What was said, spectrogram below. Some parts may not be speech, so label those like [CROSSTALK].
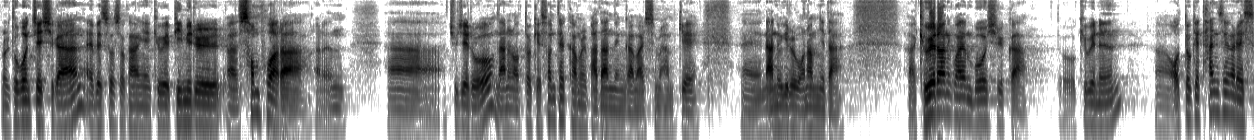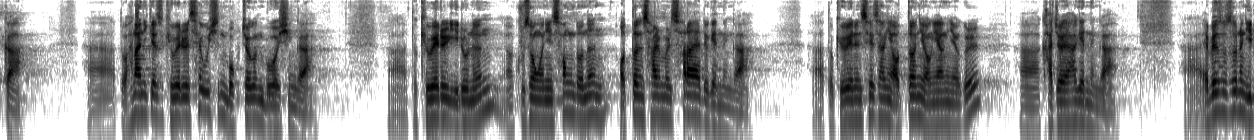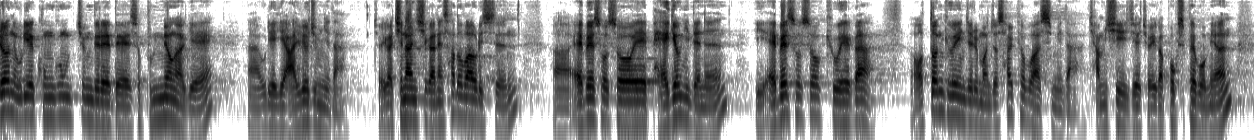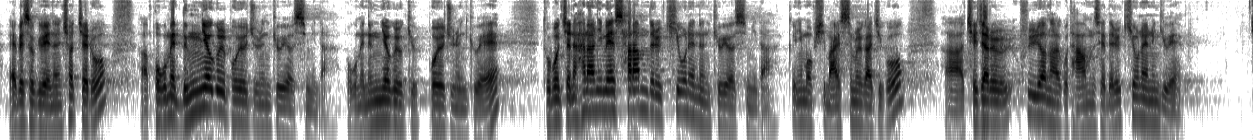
오늘 두 번째 시간 에베소서 강의 교회 비밀을 아, 선포하라라는 아, 주제로 나는 어떻게 선택함을 받았는가 말씀을 함께 나누기를 원합니다. 아, 교회란 과연 무엇일까? 또 교회는 어떻게 탄생을 했을까? 또 하나님께서 교회를 세우신 목적은 무엇인가? 또 교회를 이루는 어, 구성원인 성도는 어떤 삶을 살아야 되겠는가? 또 교회는 세상에 어떤 영향력을 아, 가져야 하겠는가? 아, 에베소서는 이런 우리의 궁금증들에 대해서 분명하게 아, 우리에게 알려줍니다. 저희가 지난 시간에 사도 바울이 쓴 에베소서의 배경이 되는 이 에베소서 교회가 어떤 교회인지를 먼저 살펴보았습니다. 잠시 이제 저희가 복습해 보면 에베소 교회는 첫째로 복음의 능력을 보여주는 교회였습니다. 복음의 능력을 보여주는 교회. 두 번째는 하나님의 사람들을 키워내는 교회였습니다. 끊임없이 말씀을 가지고 아, 제자를 훈련하고 다음 세대를 키워내는 교회.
